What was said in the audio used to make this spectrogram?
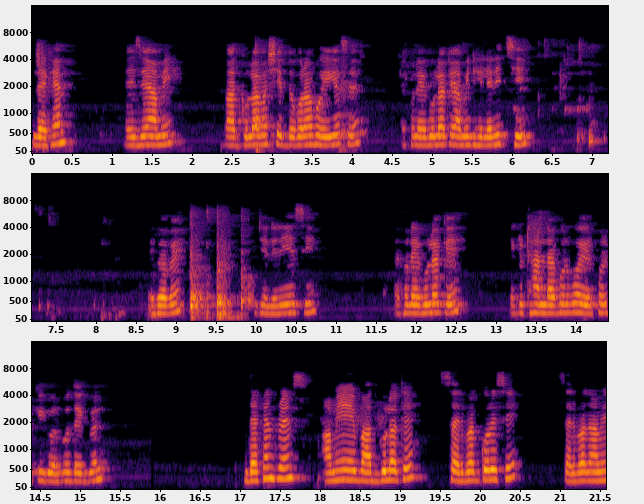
দেখেন, এই যে আমি ভাতগুলো আমার সেদ্ধ করা হয়ে গেছে। এখন এগুলাকে আমি ঢেলে নিচ্ছি। এভাবে ঢেলে নিয়েছি। এখন এগুলাকে একটু ঠান্ডা করব, এরপর কি করব দেখবেন। দেখেন ফ্রেন্ডস আমি এই ভাতগুলাকে চার ভাগ করেছি। চার ভাগ আমি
